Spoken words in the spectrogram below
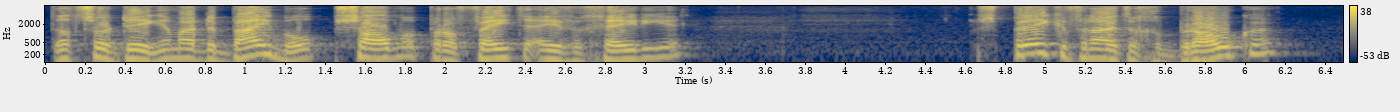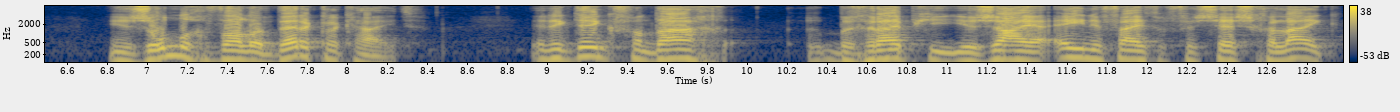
dat soort dingen. Maar de Bijbel, psalmen, profeten, evangeliën, spreken vanuit een gebroken, in zondegevallen werkelijkheid. En ik denk vandaag begrijp je Jezaja 51 vers 6 gelijk.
